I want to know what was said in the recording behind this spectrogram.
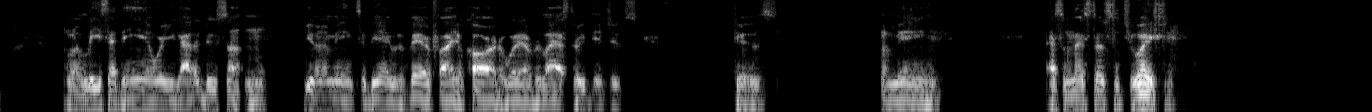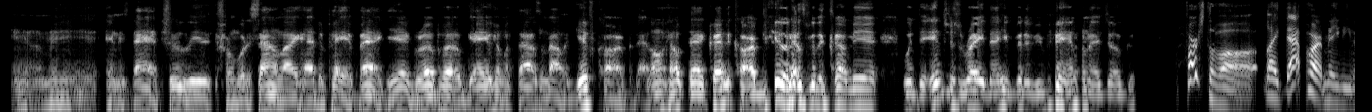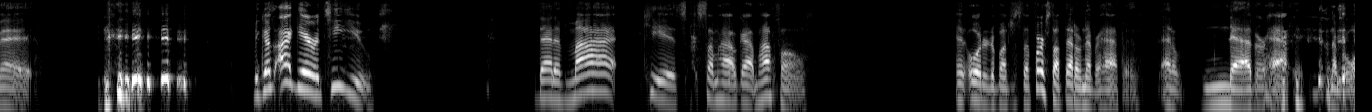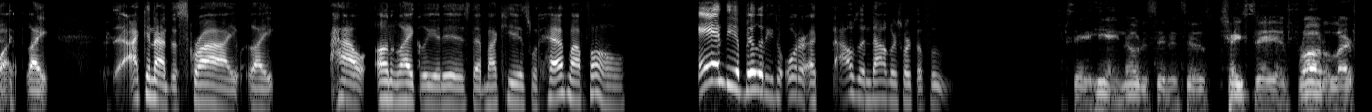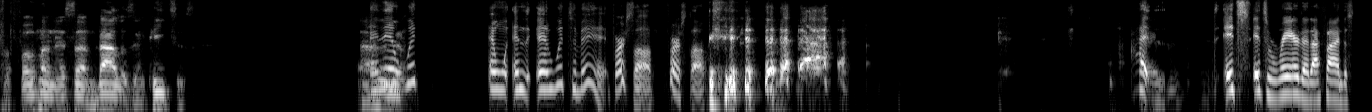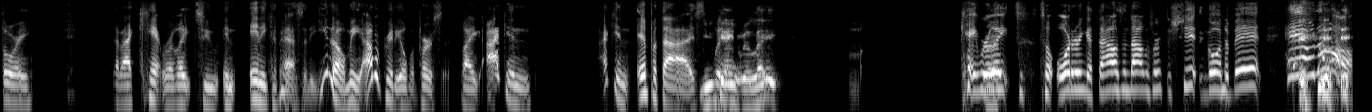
Or at least at the end where you got to do something, you know what I mean, to be able to verify your card or whatever, last three digits. Because, I mean, that's a messed up situation. You know what I mean? And his dad truly, from what it sounded like, had to pay it back. Yeah, Grubhub gave him a thousand dollar gift card, but that don't help that credit card bill that's gonna come in with the interest rate that he's gonna be paying on that joker. First of all, like that part made me mad. because I guarantee you that if my kids somehow got my phone and ordered a bunch of stuff. First off, that'll never happen. That'll never happen. number one, like I cannot describe like how unlikely it is that my kids would have my phone and the ability to order a thousand dollars worth of food. Said he ain't noticed it until Chase said fraud alert for four hundred something dollars in pizzas. And then with and and and went to bed. First off, first off. I, it's it's rare that I find a story that I can't relate to in any capacity. You know me, I'm a pretty open person. Like I can I can empathize. You with, can't relate. Can't relate right. to, to, ordering a thousand dollars worth of shit and going to bed. Hell no.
